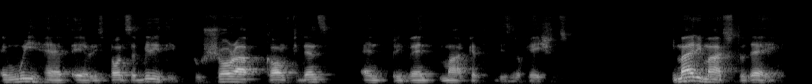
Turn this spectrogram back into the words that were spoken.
and we have a responsibility to shore up confidence and prevent market dislocations. In my remarks today,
